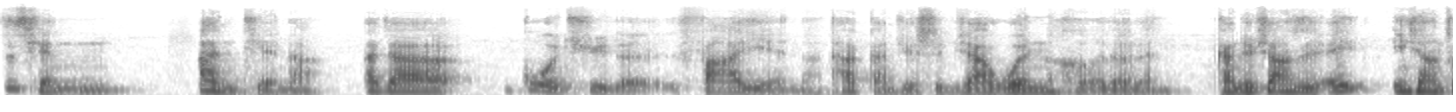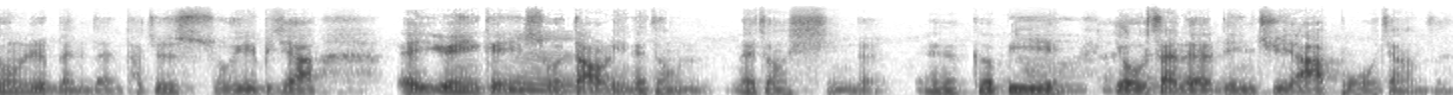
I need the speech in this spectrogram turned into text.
之前岸田啊，大家过去的发言呢、啊，他感觉是比较温和的人， 感觉像是哎，印象中日本人他就是属于比较哎愿意跟你说道理那种、嗯、那种型的，那个隔壁友善的邻居阿伯这样子。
